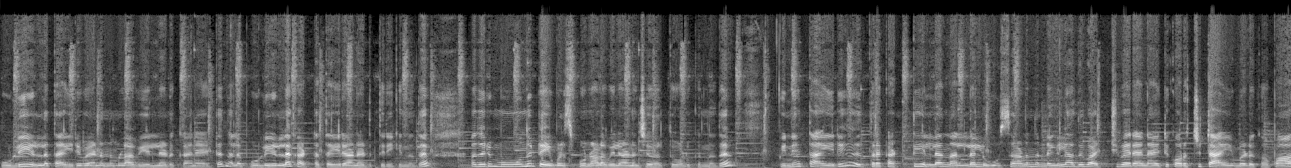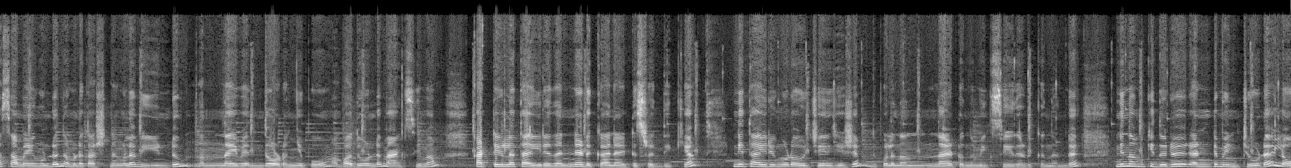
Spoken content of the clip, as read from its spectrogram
പുളിയുള്ള തൈര് വേണം നമ്മൾ അവിയലിന് എടുക്കാനായിട്ട്. നല്ല പുളിയുള്ള കട്ടത്തൈരാണ് എടുത്തിരിക്കുന്നത്. അതൊരു മൂന്ന് ടേബിൾ സ്പൂൺ അളവിലാണ് ചേർത്ത് കൊടുക്കുന്നത്. പിന്നെ തൈര് ഇത്ര കട്ടിയല്ല നല്ല ലൂസാണെന്നുണ്ടെങ്കിൽ അത് വറ്റി വരാനായിട്ട് കുറച്ച് ടൈം എടുക്കും. അപ്പോൾ ആ സമയം കൊണ്ട് നമ്മുടെ കഷ്ണങ്ങൾ വീണ്ടും നന്നായി വെന്ത് ഉടഞ്ഞു പോകും അപ്പോൾ അതുകൊണ്ട് മാക്സിമം കട്ടിയുള്ള തൈര് തന്നെ എടുക്കാനായിട്ട് ശ്രദ്ധിക്കുക. ഇനി തൈരും കൂടെ ഒഴിച്ചതിന് ശേഷം ഇതുപോലെ നന്നായിട്ടൊന്ന് മിക്സ് ചെയ്തെടുക്കുന്നുണ്ട്. ഇനി നമുക്കിതൊരു രണ്ട് മിനിറ്റ് കൂടെ ലോ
